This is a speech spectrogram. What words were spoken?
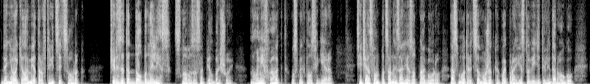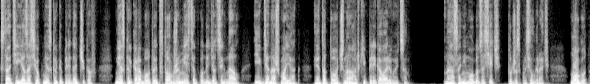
до него километров тридцать-сорок». «Через этот долбанный лес», — снова засопел Большой. «Ну, не факт», — усмехнулся Гера. Сейчас вон пацаны залезут на гору, осмотрятся, может, какой проезд увидят или дорогу. Кстати, я засек несколько передатчиков. Несколько работают в том же месте, откуда идет сигнал, и где наш маяк. Это точно арки переговариваются. «Нас они могут засечь?» — тут же спросил грач. «Могут,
